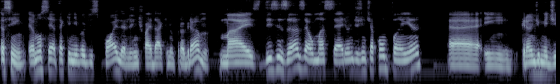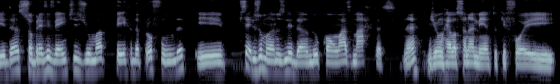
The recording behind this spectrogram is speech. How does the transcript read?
assim, eu não sei até que nível de spoiler a gente vai dar aqui no programa, mas This Is Us é uma série onde a gente acompanha, é, em grande medida, sobreviventes de uma perda profunda e seres humanos lidando com as marcas, né, de um relacionamento que foi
